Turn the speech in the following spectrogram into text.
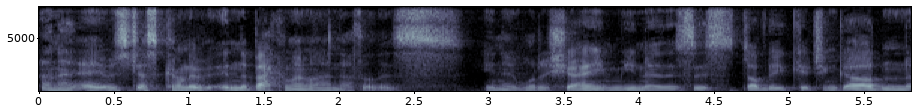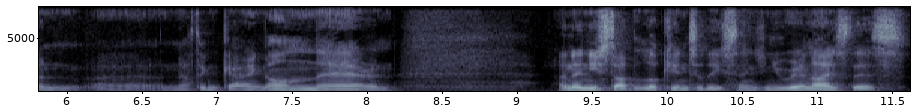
And it was just kind of in the back of my mind. I thought, "This, you know, what a shame. You know, there's this lovely kitchen garden and uh, nothing going on there. And and then you start to look into these things and you realise there's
